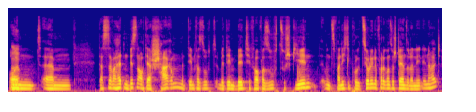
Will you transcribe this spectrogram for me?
Und ähm, das ist aber halt ein bisschen auch der Charme, mit dem versucht, mit dem Bild TV versucht zu spielen. Und zwar nicht die Produktion in den Vordergrund zu stellen, sondern den Inhalt.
